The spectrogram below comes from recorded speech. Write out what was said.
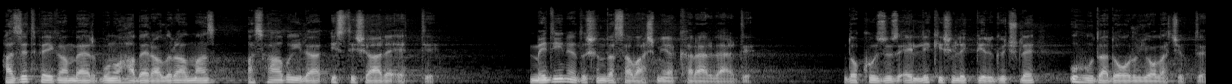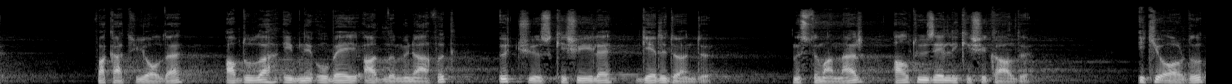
Hazreti Peygamber bunu haber alır almaz ashabıyla istişare etti. Medine dışında savaşmaya karar verdi. 950 kişilik bir güçle Uhud'a doğru yola çıktı. Fakat yolda Abdullah İbni Ubey adlı münafık 300 kişiyle geri döndü. Müslümanlar 650 kişi kaldı. İki ordu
